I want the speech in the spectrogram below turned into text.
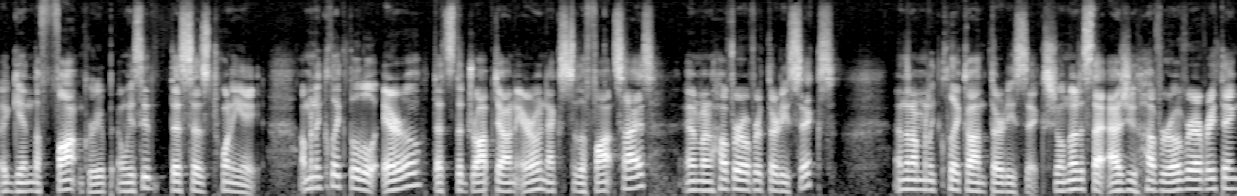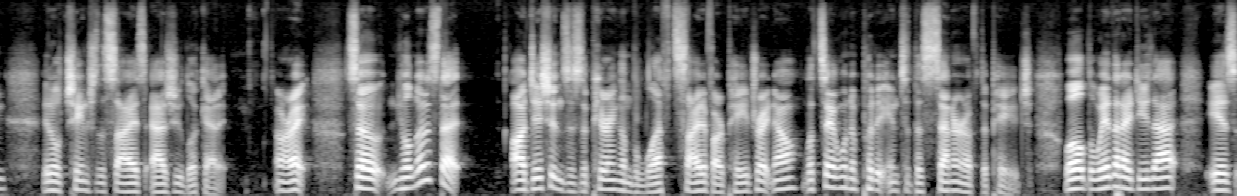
again the font group, and we see that this says 28. I'm going to click the little arrow, that's the drop down arrow next to the font size, and I'm going to hover over 36 and then I'm going to click on 36. You'll notice that as you hover over everything, it'll change the size as you look at it. Alright, so you'll notice that auditions is appearing on the left side of our page right now. Let's say I want to put it into the center of the page. Well, the way that I do that is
